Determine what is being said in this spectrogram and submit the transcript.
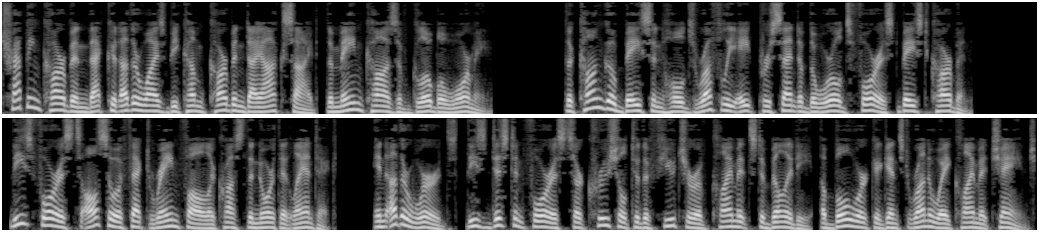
trapping carbon that could otherwise become carbon dioxide, the main cause of global warming. The Congo Basin holds roughly 8% of the world's forest-based carbon. These forests also affect rainfall across the North Atlantic. In other words, these distant forests are crucial to the future of climate stability, a bulwark against runaway climate change.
